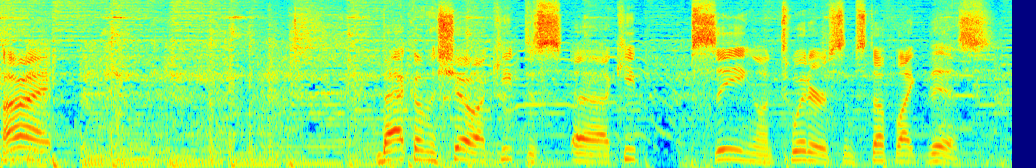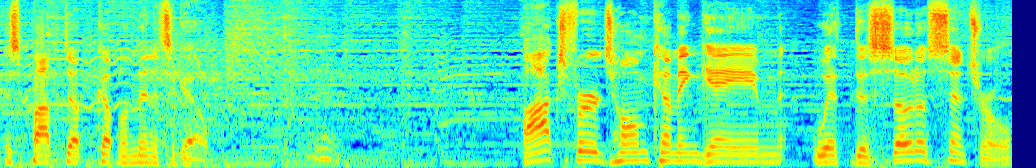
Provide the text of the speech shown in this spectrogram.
All right. Back on the show, I keep this. Uh, I keep seeing on Twitter some stuff like this. This popped up a couple of minutes ago. Oxford's homecoming game with DeSoto Central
